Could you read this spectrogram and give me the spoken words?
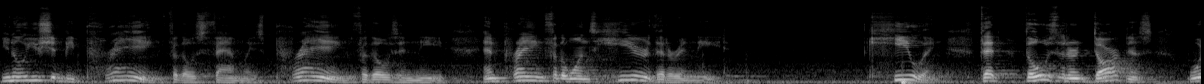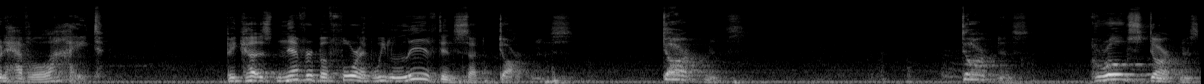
You know, you should be praying for those families, praying for those in need, and praying for the ones here that are in need. Healing, that those that are in darkness would have light. Because never before have we lived in such darkness. Darkness. Darkness. Gross darkness.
